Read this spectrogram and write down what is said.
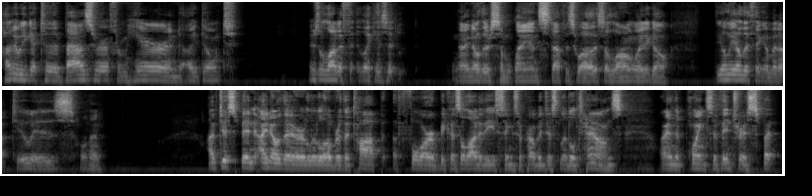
how do we get to Basra from here? And I don't, there's a lot of, like, is it, I know there's some land stuff as well. It's a long way to go. The only other thing I've been up to is, hold on. I've just been, I know they're a little over the top for, because a lot of these things are probably just little towns and the points of interest, but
